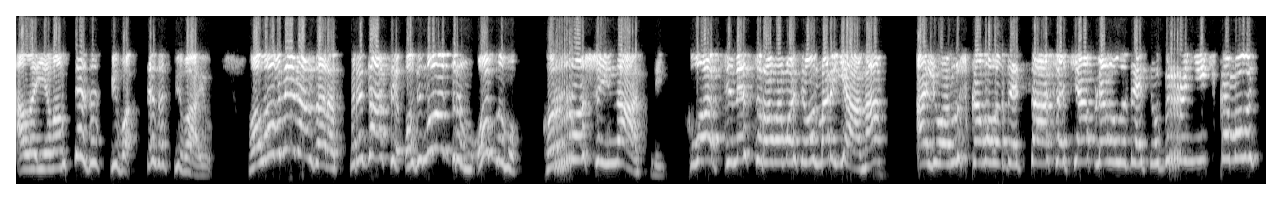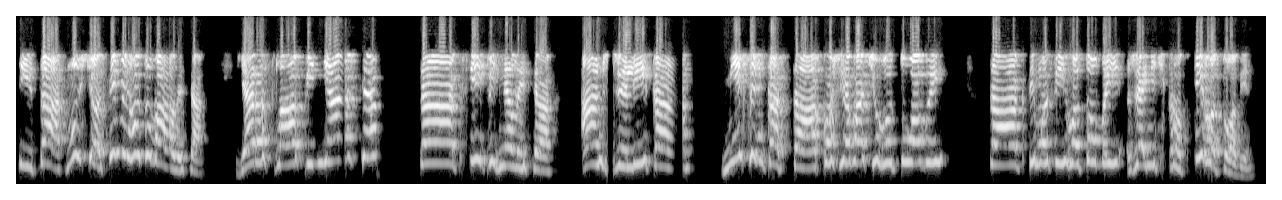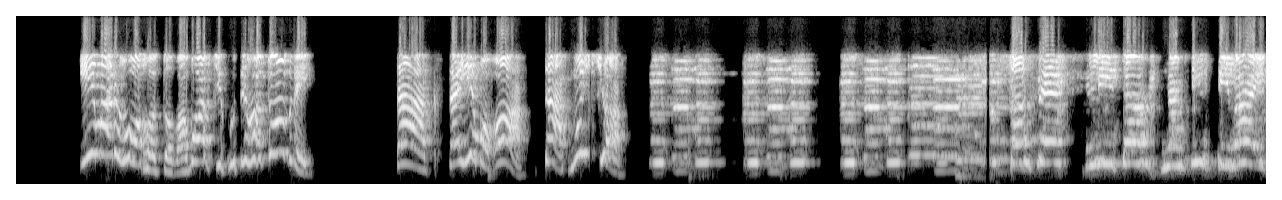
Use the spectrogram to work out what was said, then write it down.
але я вам все, заспіваю. все заспіваю. Головне ng 51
